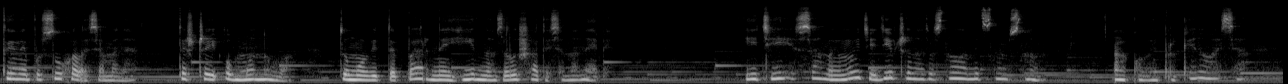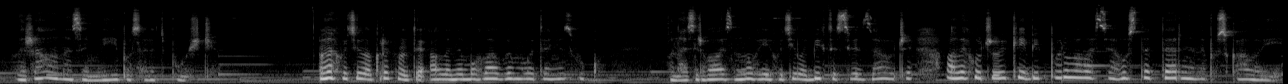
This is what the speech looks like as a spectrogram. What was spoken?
Ти не послухалася мене, ти ще й обманула, тому відтепер не гідна залишатися на небі. І тієї самої миті дівчина заснула міцним сном а коли прокинулася, лежала на землі посеред пущі. Вона хотіла крикнути, але не могла вимовити ні звуку. Вона зірвалася на ноги і хотіла бігти світ за очі, але хоч у який бік порвалася, густе терня не пускало її.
